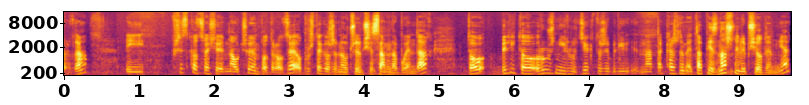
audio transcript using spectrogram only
prawda? I wszystko, co się nauczyłem po drodze, oprócz tego, że nauczyłem się sam na błędach, to byli to różni ludzie, którzy byli na każdym etapie znacznie lepsi ode mnie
